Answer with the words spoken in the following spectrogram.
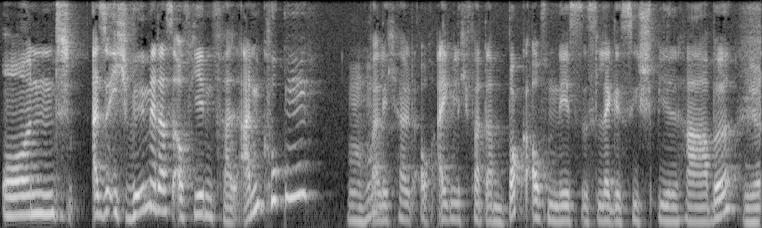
Und also ich will mir das auf jeden Fall angucken. Weil ich halt auch eigentlich verdammt Bock auf ein nächstes Legacy-Spiel habe. Ja.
